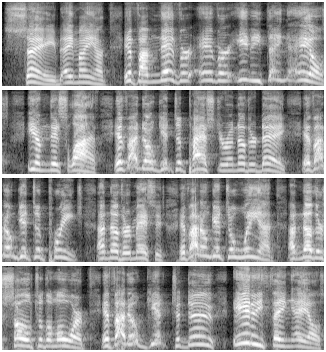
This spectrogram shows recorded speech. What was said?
saved. Amen. If I'm never, ever anything else in this life, if I don't get to pastor another day, if I don't get to preach another message, if I don't get to win another soul to the Lord, if I don't get to do anything else,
